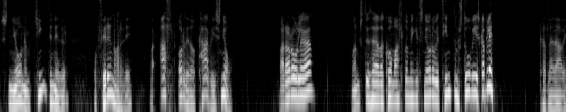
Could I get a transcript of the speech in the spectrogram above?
Snjónum kyngdi niður og fyrirnvarði var allt orðið á kafi í snjó. Bara rólega. Manstu þegar það kom allt og mikil snjóru við tindum stúfi í skabli? Kallaði afi.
